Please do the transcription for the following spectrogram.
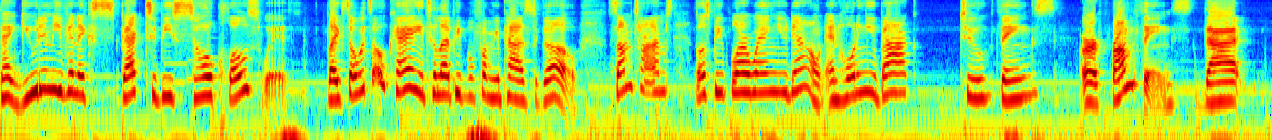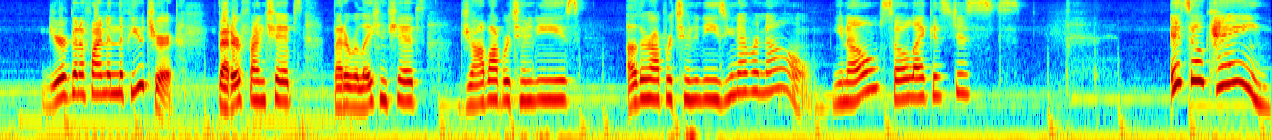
that you didn't even expect to be so close with. Like, so it's okay to let people from your past go. Sometimes those people are weighing you down and holding you back to things or from things that you're going to find in the future better friendships, better relationships, job opportunities, other opportunities. You never know, you know? So, like, it's just, it's okay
